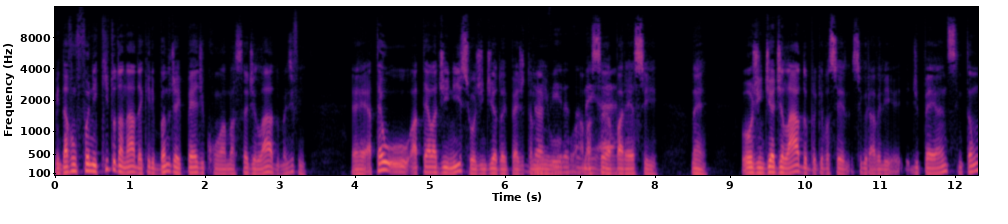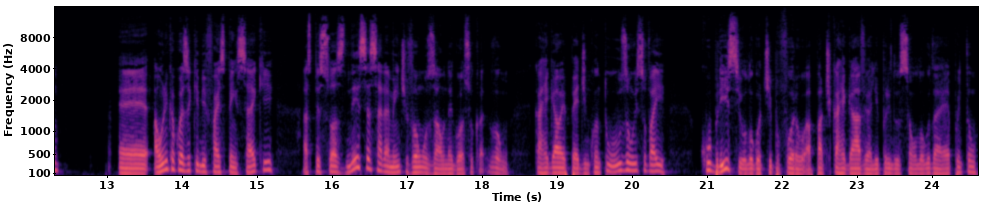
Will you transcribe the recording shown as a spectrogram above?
Me dava um faniquito danado, aquele bando de iPad com a maçã de lado, mas enfim. É, até o, a tela de início, hoje em dia, do iPad também, o, também a maçã é. aparece, né? Hoje em dia de lado, porque você segurava ele de pé antes. Então, é, a única coisa que me faz pensar é que as pessoas necessariamente vão usar o negócio, vão carregar o iPad enquanto usam, isso vai cobrir se o logotipo for a parte carregável ali por indução, o logo da Apple. Então,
